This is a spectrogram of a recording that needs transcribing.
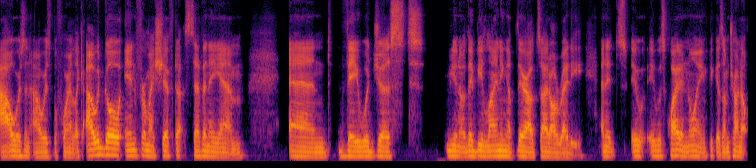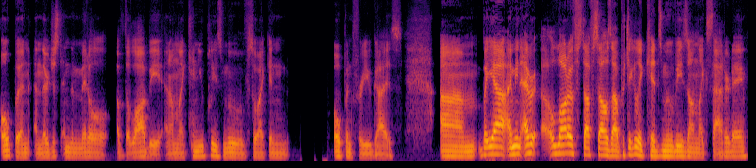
hours and hours before like i would go in for my shift at 7 a.m and they would just you know they'd be lining up there outside already. And it's it, it was quite annoying because i'm trying to open and they're just in the middle of the lobby and i'm like can you please move so i can open for you guys. Um but yeah i mean every, a lot of stuff sells out particularly kids movies on like saturday.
